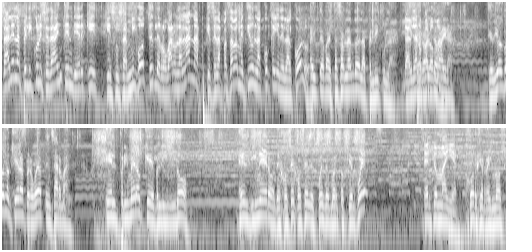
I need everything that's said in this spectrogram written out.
sale en la película y se da a entender que, que sus amigotes le robaron la lana, porque se la pasaba metido en la coca y en el alcohol. Ahí te va, estás hablando de la película. Gavilano Pero ahí te Paloma. va, mira. que Dios no lo quiera, pero voy a pensar mal. El primero que blindó el dinero de José José después de muerto, ¿quién fue? Sergio Mayer. Jorge Reynoso.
